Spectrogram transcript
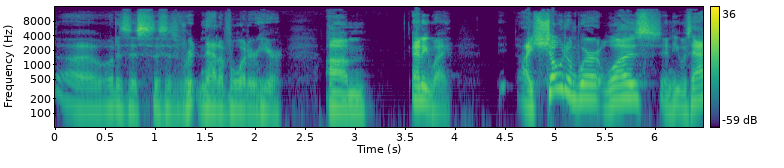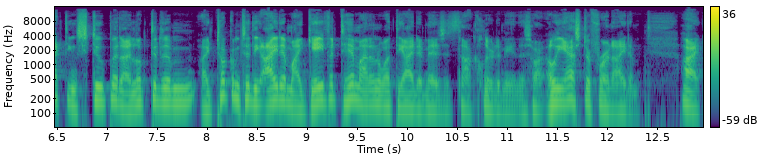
uh, what is this? This is written out of order here. Um, anyway, I showed him where it was, and he was acting stupid. I looked at him. I took him to the item. I gave it to him. I don't know what the item is. It's not clear to me in this part. Oh, he asked her for an item. All right.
